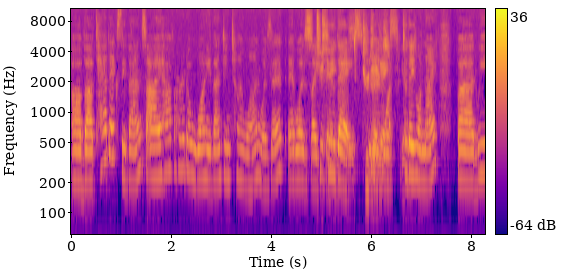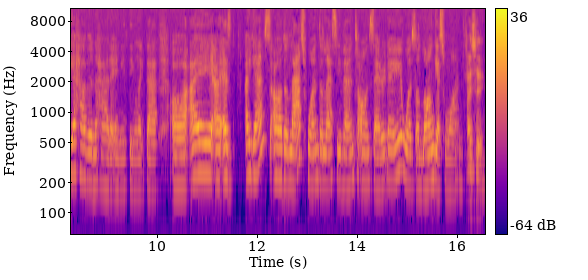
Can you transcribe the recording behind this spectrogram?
Uh, but TEDx events, I have heard of one event in Taiwan. Was it? It was like two two, days. days. Two Two days. one, Yeah. two days, one night. But we haven't had anything like that. Uh, I, I as I guess uh, the last one, the last event on Saturday was the longest one. I say.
